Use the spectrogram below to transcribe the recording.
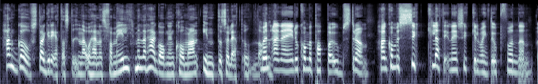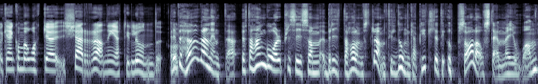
Han ghostar Greta-Stina och hennes familj, men den här gången kommer han inte så lätt undan. Men äh, nej, då kommer pappa Ubbström. Han kommer cykla till, nej cykel var inte uppfunnen. Och han kommer åka kärra ner till Lund. Det Och, behöver han inte, utan han går precis som Brita Holmström till domkapitlet i Uppsala och stämmer Johan.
